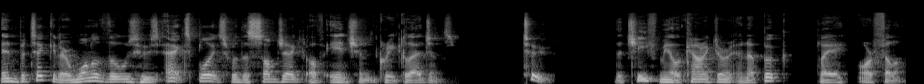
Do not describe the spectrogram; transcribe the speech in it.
in particular one of those whose exploits were the subject of ancient Greek legends. 2. The chief male character in a book, play, or film.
